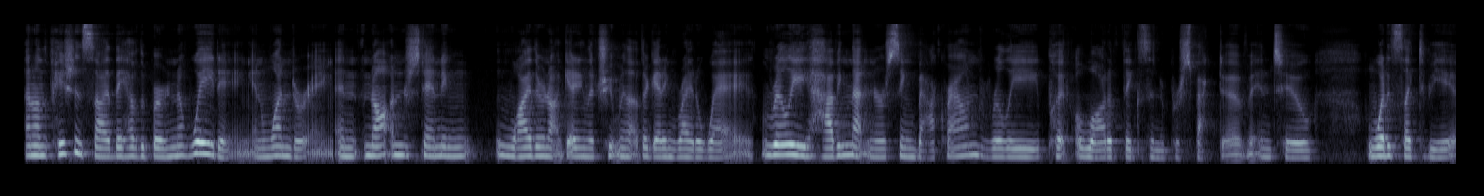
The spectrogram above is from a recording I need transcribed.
And on the patient side, they have the burden of waiting and wondering and not understanding why they're not getting the treatment that they're getting right away. Really, having that nursing background really put a lot of things into perspective into what it's like to be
